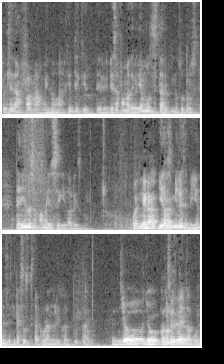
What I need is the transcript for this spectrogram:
pues le dan fama, güey, ¿no? A gente que te- esa fama deberíamos estar nosotros teniendo esa fama y esos seguidores, güey. Pues mira, Y esos para- miles de millones de pesos que está cobrando el hijo de puta, güey. Yo, yo Con considero, respeto, güey.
